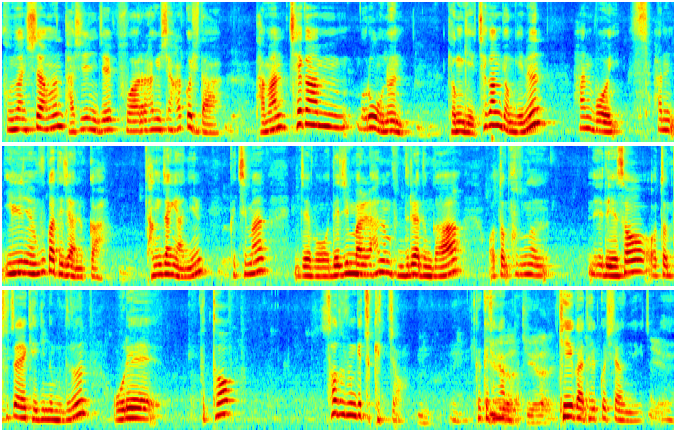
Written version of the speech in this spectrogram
부동산 시장은 다시 이제 부활을 하기 시작할 것이다. 다만 체감으로 오는 경기, 체감 경기는 한 뭐한 1, 2년 후가 되지 않을까. 당장이 아닌. 그렇지만 이제 뭐 내집 마련 하는 분들이라든가 어떤 부동산에 대해서 어떤 투자에 계기 있는 분들은 올해부터 서두르는 게 좋겠죠. 음. 음, 그렇게 기회가- 생각합니다. 기회가 될 기회가 될 것이라는 얘기죠. 예. 예.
